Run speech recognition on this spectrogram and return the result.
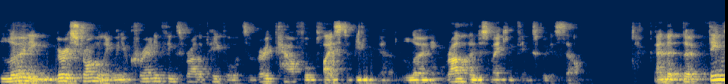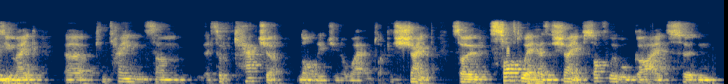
learning very strongly when you're creating things for other people. It's a very powerful place to be uh, learning rather than just making things for yourself. And that the things you make uh, contain some, they sort of capture knowledge in a way, like a shape. So software has a shape. Software will guide certain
